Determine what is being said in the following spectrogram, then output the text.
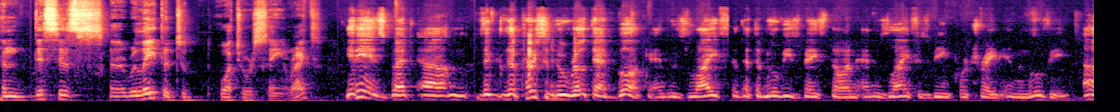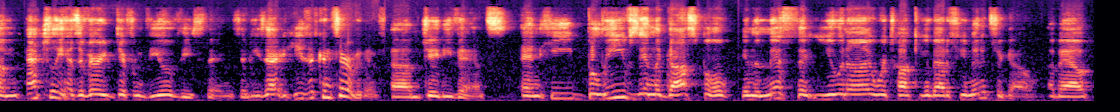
and this is uh, related to what you're saying, right? It is, but um, the the person who wrote that book and whose life that the movie is based on and whose life is being portrayed in the movie um, actually has a very different view of these things, and he's a, he's a conservative, um, J.D. Vance, and he believes in the gospel, in the myth that you and I were talking about a few minutes ago about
